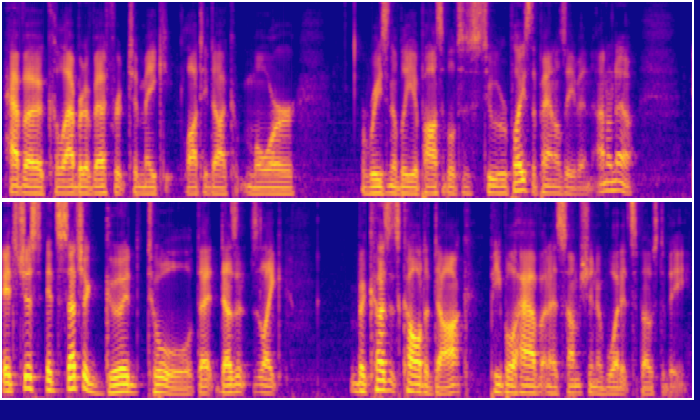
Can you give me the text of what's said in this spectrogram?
have a collaborative effort to make Latte Dock more reasonably possible to to replace the panels. Even I don't know. It's just it's such a good tool that doesn't like because it's called a dock. People have an assumption of what it's supposed to be,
